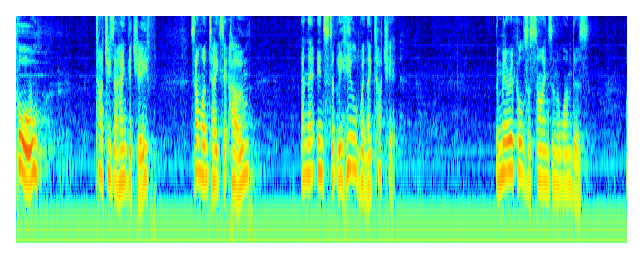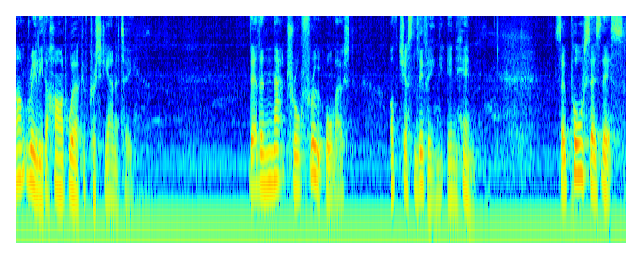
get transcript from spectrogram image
Paul touches a handkerchief, someone takes it home, and they're instantly healed when they touch it. The miracles, the signs, and the wonders aren't really the hard work of Christianity. They're the natural fruit almost of just living in Him. So Paul says this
